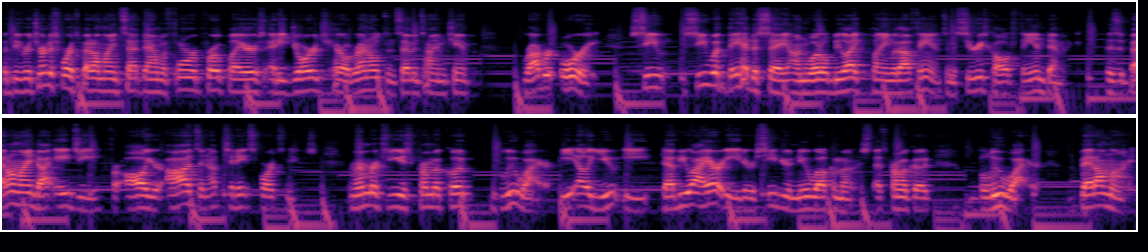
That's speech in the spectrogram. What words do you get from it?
But the return to sports, Bet Online sat down with former pro players Eddie George, Harold Reynolds, and seven time champ Robert Horry. See see what they had to say on what it'll be like playing without fans in a series called Fandemic. Visit betonline.ag for all your odds and up-to-date sports news. Remember to use promo code BLUEWIRE, B L U E W I R E, to receive your new welcome bonus. That's promo code BLUEWIRE. BetOnline,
